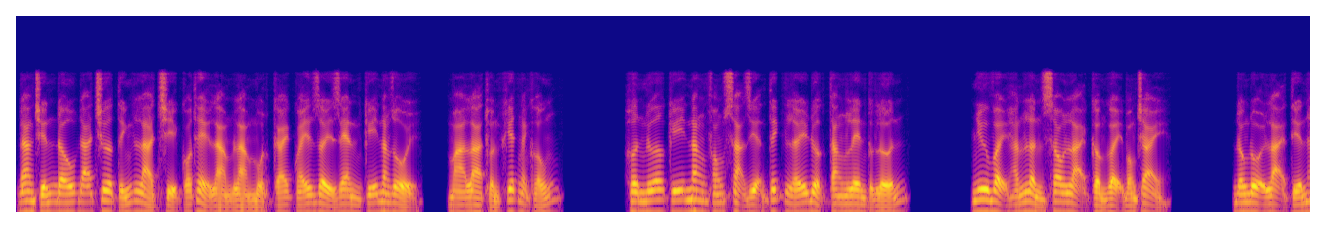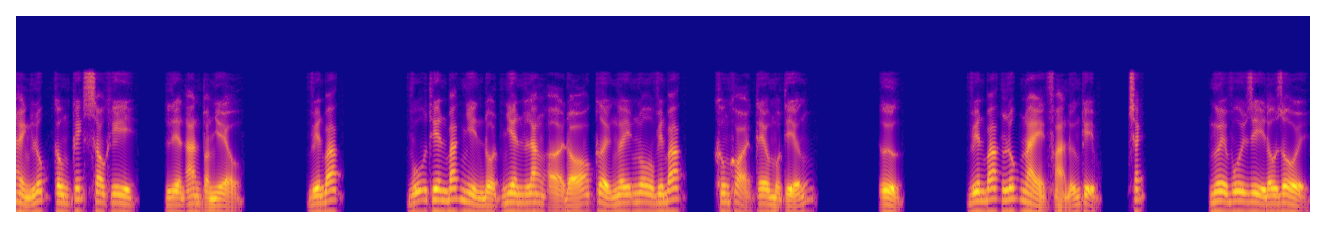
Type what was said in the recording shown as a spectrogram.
đang chiến đấu đã chưa tính là chỉ có thể làm làm một cái quấy dày gen kỹ năng rồi, mà là thuần khiết ngạch khống. Hơn nữa kỹ năng phóng xạ diện tích lấy được tăng lên cực lớn. Như vậy hắn lần sau lại cầm gậy bóng chảy. Đồng đội lại tiến hành lúc công kích sau khi, liền an toàn nhiều. Viên Bắc. Vũ Thiên Bắc nhìn đột nhiên lăng ở đó cười ngây ngô Viên Bắc, không khỏi kêu một tiếng. Ừ. Viên Bắc lúc này phản ứng kịp, trách. Ngươi vui gì đâu rồi,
